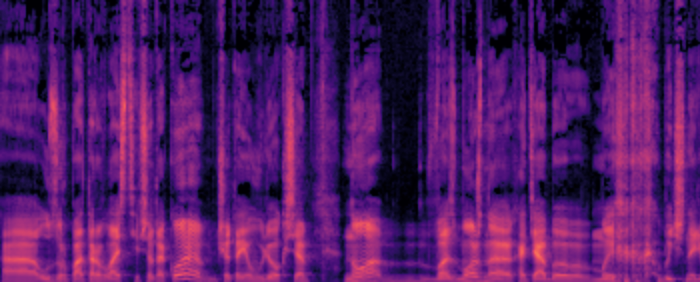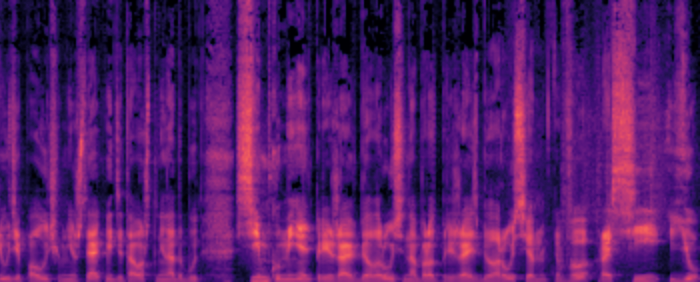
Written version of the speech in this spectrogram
э, узурпатор власти и все такое. Что-то я увлекся. Но, возможно, хотя бы мы, как обычные люди, получим ништяк в виде того, что не надо будет симку менять, приезжая в Беларусь, наоборот, приезжая из Беларуси в Россию.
